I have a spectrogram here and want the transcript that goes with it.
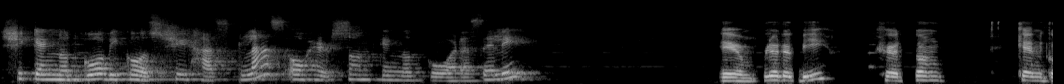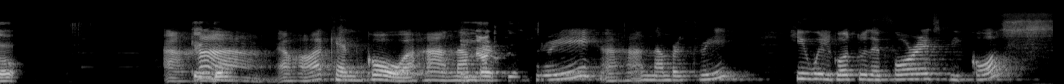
She cannot go because she has class or her son cannot go. Araceli? Um, letter B, her son can go. Uh-huh. Can go. Uh-huh. Can go. Uh-huh. Number three. Uh-huh. Number three. He will go to the forest because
